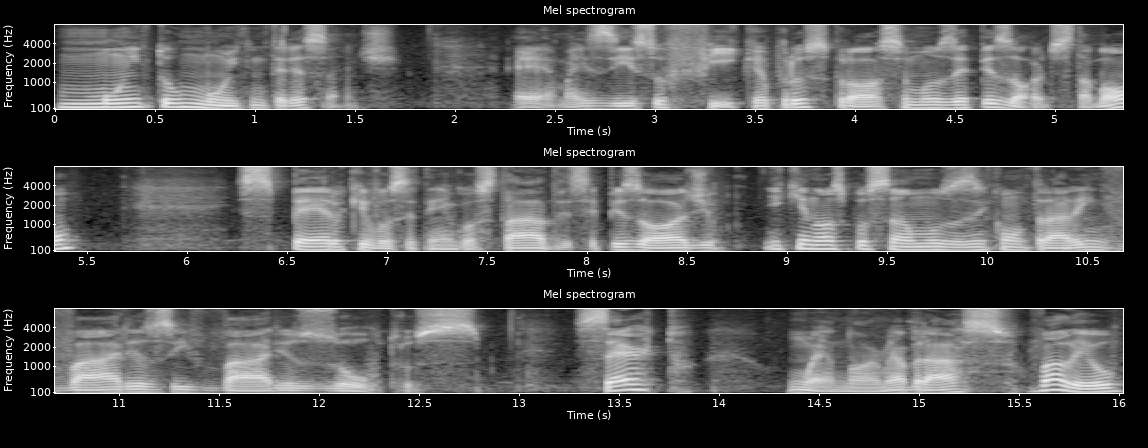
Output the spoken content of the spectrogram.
muito, muito interessante. É, mas isso fica para os próximos episódios, tá bom? Espero que você tenha gostado desse episódio e que nós possamos nos encontrar em vários e vários outros. Certo? Um enorme abraço, valeu,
